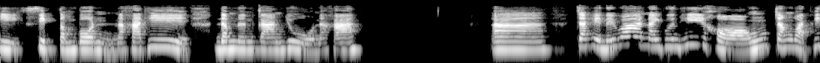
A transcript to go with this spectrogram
อีก 10 ตำบลนะคะ ที่ดำเนินการอยู่นะคะ จะเห็นได้ว่าในพื้นที่ของจังหวัดพิ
